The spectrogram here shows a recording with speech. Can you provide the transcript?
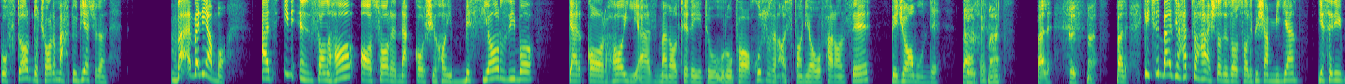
گفتار دچار محدودیت شدن. و ولی اما از این انسان ها آثار نقاشی های بسیار زیبا در قارهایی از مناطقی تو اروپا خصوصا اسپانیا و فرانسه به جا مونده. قدمت. بله. قدمت. بله. یه چیز بعضی حتی 80 هزار سال پیش هم میگن یه سری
